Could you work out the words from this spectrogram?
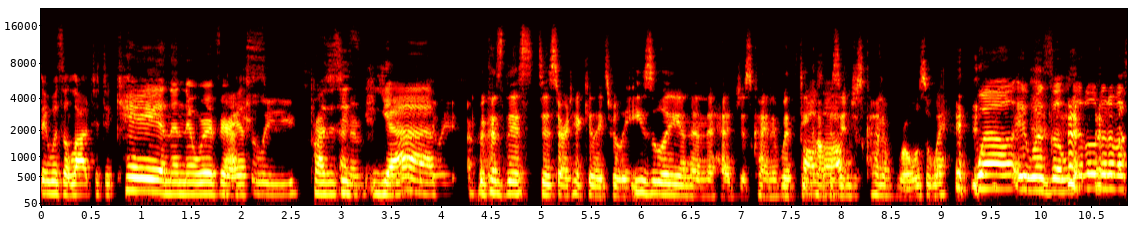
it was allowed to decay. And then there were various Naturally, processes. kind of yeah. Okay. Because this disarticulates really easily, and then the head just kind of, with Falls decomposition, off. just kind of rolls away. well, it was a little bit of a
